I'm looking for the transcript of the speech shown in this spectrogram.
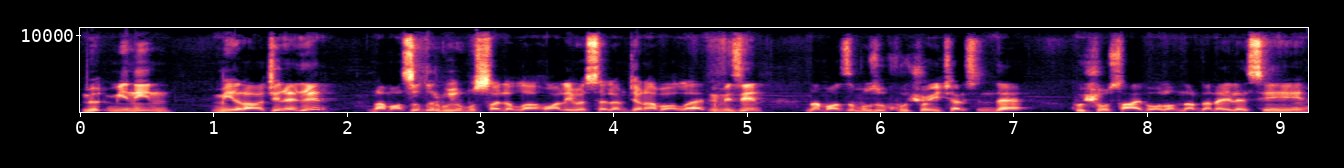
müminin miracı nedir? Namazıdır buyurmuş sallallahu aleyhi ve sellem. Cenab-ı Allah hepimizin namazımızı huşu içerisinde huşu sahibi olanlardan eylesin.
